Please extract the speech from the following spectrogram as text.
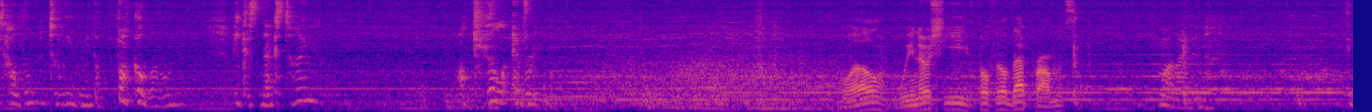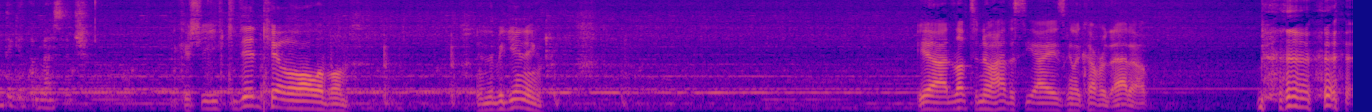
Tell them to leave me the fuck alone, because next time, I'll kill everyone. Well, we know she fulfilled that promise. Come on, Ivan. I think they get the message. Because she did kill all of them. In the beginning. Yeah, I'd love to know how the CIA is going to cover that up.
